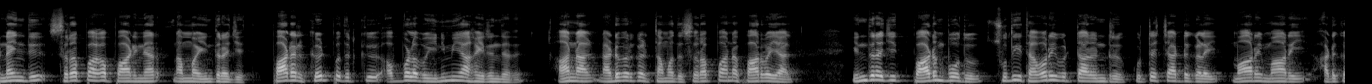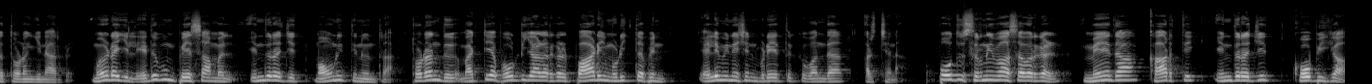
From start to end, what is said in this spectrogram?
இணைந்து சிறப்பாக பாடினார் நம்ம இந்திரஜித். பாடல் கேட்பதற்கு அவ்வளவு இனிமையாக இருந்தது. ஆனால் நடுவர்கள் தமது சிறப்பான பார்வையால் இந்திரஜித் பாடும்போது சுதி தவறிவிட்டார் என்று குற்றச்சாட்டுகளை மாறி மாறி அடுக்கத் தொடங்கினார்கள். மேடையில் எதுவும் பேசாமல் இந்திரஜித் மௌனித்து நின்றார். தொடர்ந்து மற்ற போட்டியாளர்கள் பாடி முடித்த பின் எலிமினேஷன் விடயத்துக்கு வந்தார் அர்ச்சனா. அப்போது ஸ்ரீனிவாஸ் அவர்கள் மேதா கார்த்திக் இந்திரஜித் கோபிகா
